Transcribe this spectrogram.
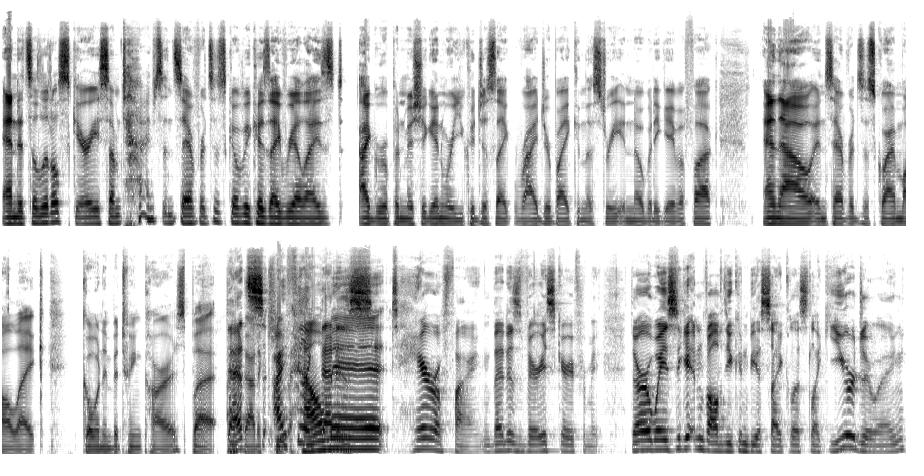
And it's a little scary sometimes in San Francisco because I realized I grew up in Michigan where you could just like ride your bike in the street and nobody gave a fuck. And now in San Francisco, I'm all like, going in between cars, but That's a cute I feel helmet. like that is terrifying. That is very scary for me. There are ways to get involved. You can be a cyclist like you're doing.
